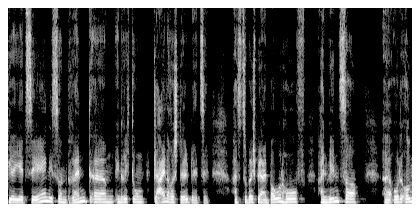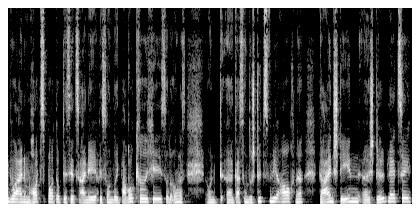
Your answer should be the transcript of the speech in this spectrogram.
wir jetzt sehen, ist so ein Trend ähm, in Richtung kleinerer Stellplätze. Also zum Beispiel ein Bauernhof, ein Winzer, äh, oder irgendwo einem Hotspot, ob das jetzt eine besondere Barockkirche ist oder irgendwas. Und äh, das unterstützen wir auch. Ne? Da entstehen äh, Stellplätze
